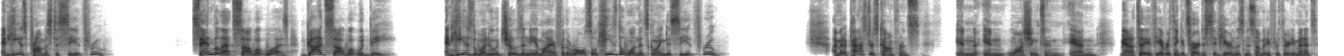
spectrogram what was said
and He has promised to see it through. Sanballat saw what was, God saw what would be. And He is the one who had chosen Nehemiah for the role, so He's the one that's going to see it through. I'm at a pastor's conference in, in Washington, and Man, I'll tell you, if you ever think it's hard to sit here and listen to somebody for 30 minutes,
